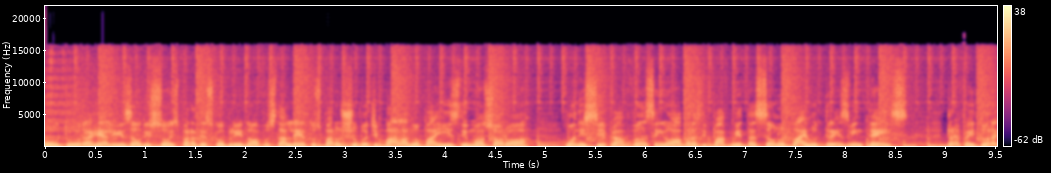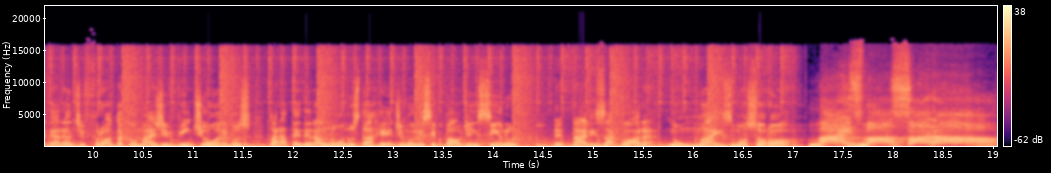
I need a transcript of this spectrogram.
Cultura realiza audições para descobrir novos talentos para o Chuva de Bala no país de Mossoró. Município avança em obras de pavimentação no bairro Três Vinténs. Prefeitura garante frota com mais de 20 ônibus para atender alunos da rede municipal de ensino. Detalhes agora no Mais Mossoró. Mais Mossoró!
